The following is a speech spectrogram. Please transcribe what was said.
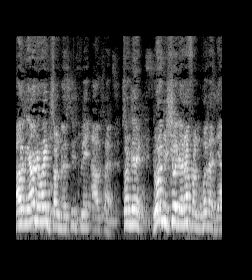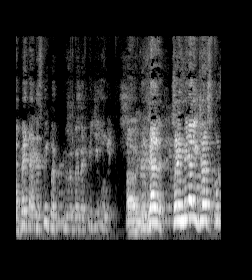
I was the only one song they still playing outside. So they, they want to show the reference was that they are better. They speak but pidgin English. Okay. That- so immediately you just put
